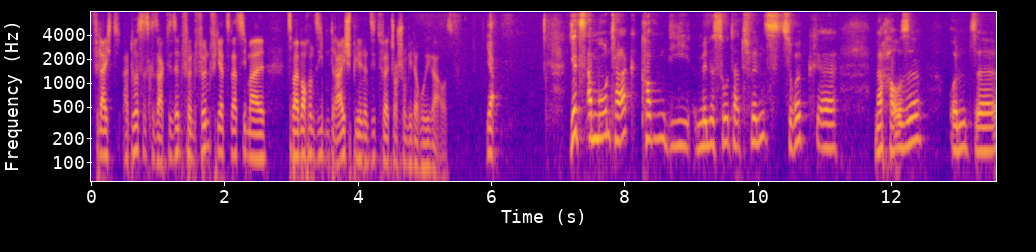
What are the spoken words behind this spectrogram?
vielleicht, ah, du hast es gesagt, die sind 5-5, jetzt lass sie mal zwei Wochen 7-3 spielen, dann sieht es vielleicht auch schon wieder ruhiger aus. Ja. Jetzt am Montag kommen die Minnesota Twins zurück äh, nach Hause und äh,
